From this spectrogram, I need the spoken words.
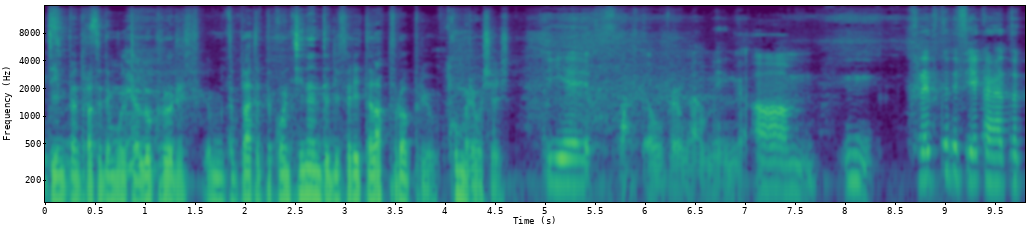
timp pentru atât de multe lucruri întâmplate pe continente diferite la propriu. Cum reușești? E foarte overwhelming. Um, cred că de fiecare dată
